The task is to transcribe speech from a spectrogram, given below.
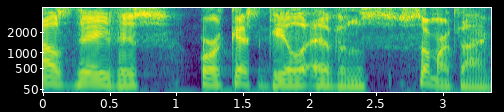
Miles Davis, Orkest Gil Evans, Summertime.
